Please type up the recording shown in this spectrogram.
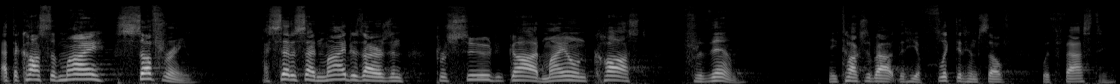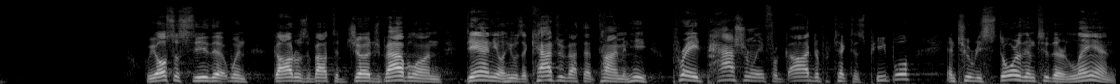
at the cost of my suffering. I set aside my desires and pursued God, my own cost for them. And he talks about that he afflicted himself with fasting. We also see that when God was about to judge Babylon, Daniel, he was a captive at that time, and he prayed passionately for God to protect his people and to restore them to their land.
